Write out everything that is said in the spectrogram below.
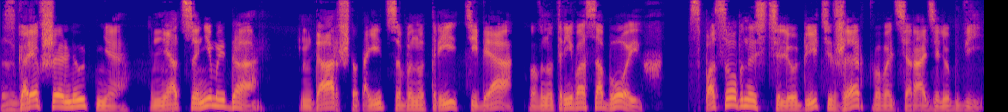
Сгоревшая лютня — неоценимый дар. Дар, что таится внутри тебя, внутри вас обоих. Способность любить и жертвовать ради любви.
